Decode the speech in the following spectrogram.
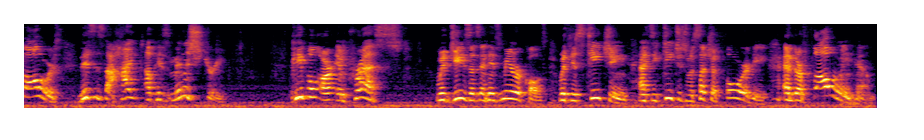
followers. This is the height of his ministry. People are impressed with Jesus and his miracles, with his teaching, as he teaches with such authority, and they're following him.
